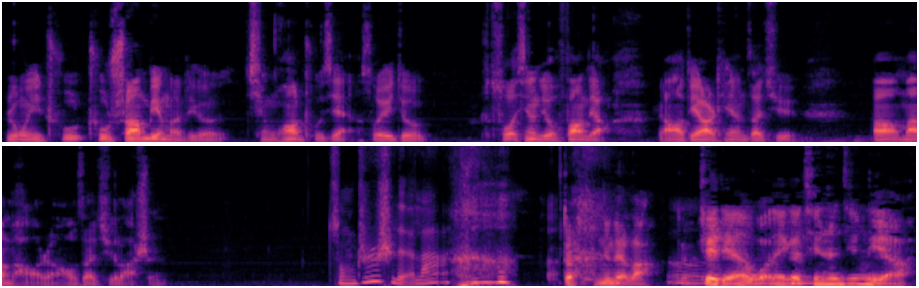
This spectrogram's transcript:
容易出出伤病的这个情况出现，所以就索性就放掉，然后第二天再去啊、慢跑，然后再去拉伸，总之是得拉。对，肯定得拉，这点我那个亲身经历啊，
